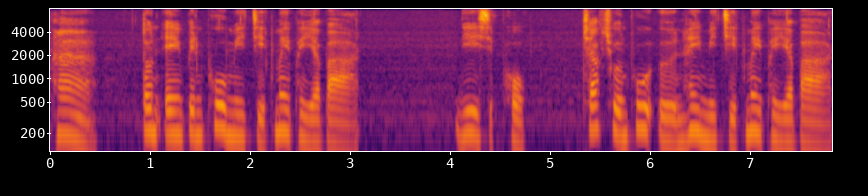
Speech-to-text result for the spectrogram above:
25. ตนเองเป็นผู้มีจิตไม่พยาบาท 26. ชักชวนผู้อื่นให้มีจิตไม่พยาบาท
